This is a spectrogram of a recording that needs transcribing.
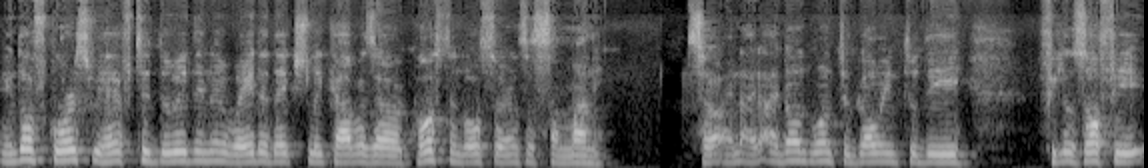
and of course, we have to do it in a way that actually covers our cost and also earns us some money. So, and I, I don't want to go into the philosophy,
